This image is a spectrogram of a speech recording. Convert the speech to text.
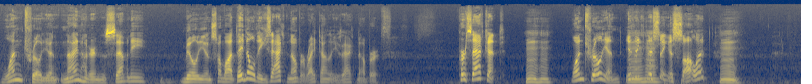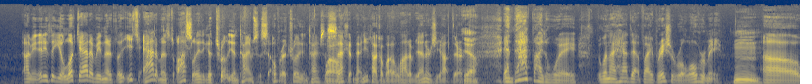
one trillion nine hundred and seventy million some odd. They know the exact number, right down to the exact number per 2nd Mm-hmm. One trillion. You think this thing is solid? I mean, anything you look at, I mean, each atom is oscillating a trillion times, a, over a trillion times a second, man. You talk about a lot of energy out there. Yeah. And that, by the way, when I had that vibration roll over me Hmm. uh,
